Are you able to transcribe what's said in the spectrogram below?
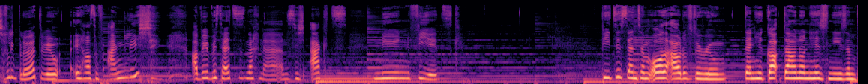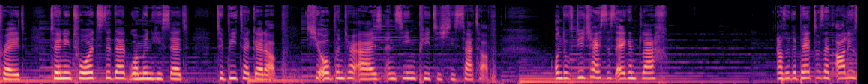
Ist ein bisschen blöd, weil ich habe es auf Englisch, aber ich übersetze es nachher. Es ist Acts 49. Peter sent them all out of the room. Then he got down on his knees and prayed. Turning towards the dead woman, he said to Peter, Get up. She opened her eyes, and seeing Peter, she sat up. Und auf Deutsch heißt es eigentlich, also der Petrus hat alle aus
